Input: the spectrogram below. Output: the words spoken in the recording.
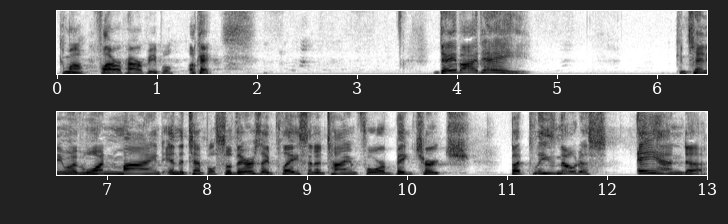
Come on, flower power people. Okay. Day by day. Continuing with one mind in the temple. So there's a place and a time for big church. But please notice, and uh,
